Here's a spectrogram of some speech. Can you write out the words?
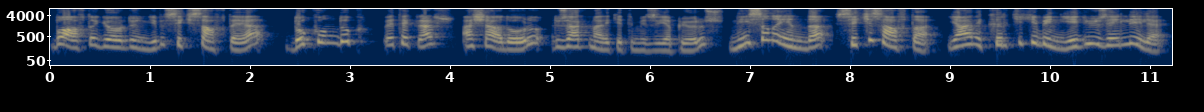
Bu hafta gördüğün gibi 8 haftaya dokunduk ve tekrar aşağı doğru düzeltme hareketimizi yapıyoruz. Nisan ayında 8 hafta yani 42.750 ile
